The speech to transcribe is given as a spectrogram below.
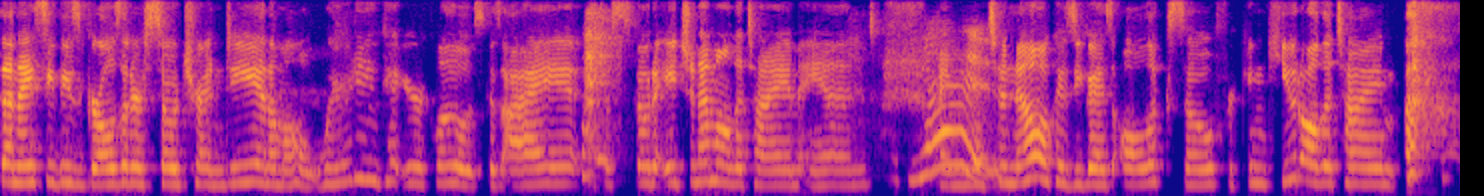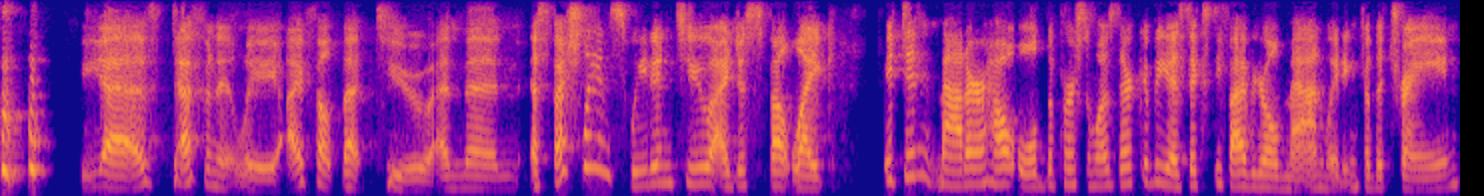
then I see these girls that are so trendy, and I'm all, "Where do you get your clothes?" Because I just go to H and M all the time, and yes. I need to know because you guys all look so freaking cute all the time. yes, definitely. I felt that too, and then especially in Sweden too, I just felt like it didn't matter how old the person was. There could be a 65 year old man waiting for the train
